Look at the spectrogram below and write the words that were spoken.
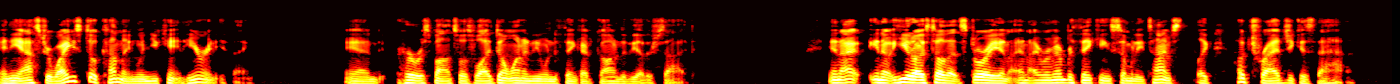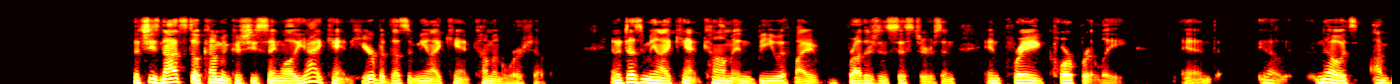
And he asked her, "Why are you still coming when you can't hear anything?" And her response was, "Well, I don't want anyone to think I've gone to the other side." And I, you know, he would always tell that story, and, and I remember thinking so many times, like, how tragic is that? That she's not still coming because she's saying, well, yeah, I can't hear, but doesn't mean I can't come and worship. And it doesn't mean I can't come and be with my brothers and sisters and, and pray corporately. And, you know, no, it's, I'm,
